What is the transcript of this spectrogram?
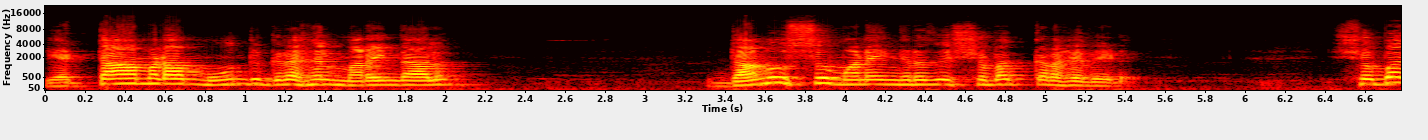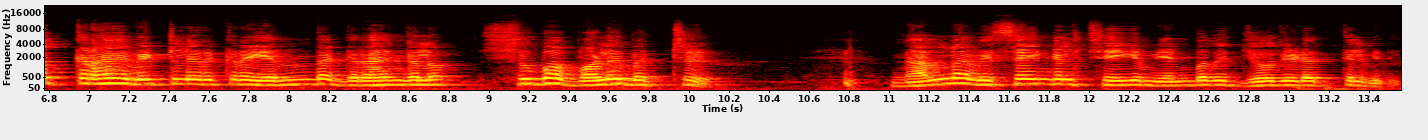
எட்டாம் இடம் மூன்று கிரகங்கள் மறைந்தாலும் தனுசு மனைங்கிறது சுபக்கிரக வீடு. சுபக்கிரக வீட்டில் இருக்கிற எந்த கிரகங்களும் சுப வலு பெற்று நல்ல விஷயங்கள் செய்யும் என்பது ஜோதிடத்தில் விதி.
